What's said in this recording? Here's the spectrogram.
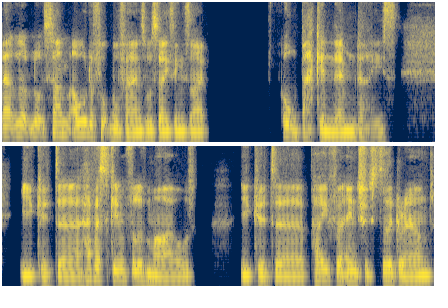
now look, look, some older football fans will say things like, "Oh, back in them days, you could uh, have a skinful of mild, you could uh, pay for entrance to the ground,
